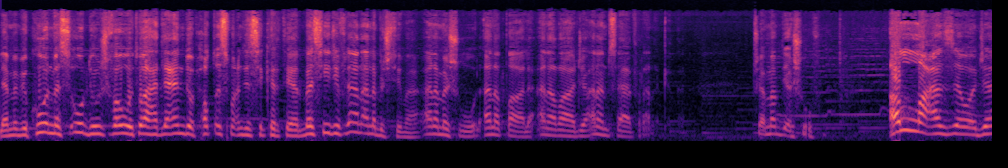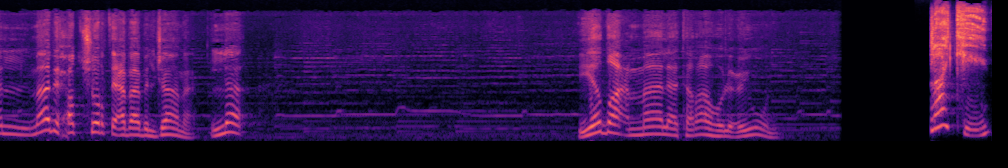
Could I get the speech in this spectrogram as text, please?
لما بيكون مسؤول بده يفوت واحد لعنده بحط اسمه عند السكرتير. بس يجي فلان أنا باجتماع أنا مشغول أنا طالع أنا راجع أنا مسافر أنا كذا. مشان ما بدي أشوفه. الله عز وجل ما بيحط شرطي على باب الجامع. لا. يضع ما لا تراه العيون. Nike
